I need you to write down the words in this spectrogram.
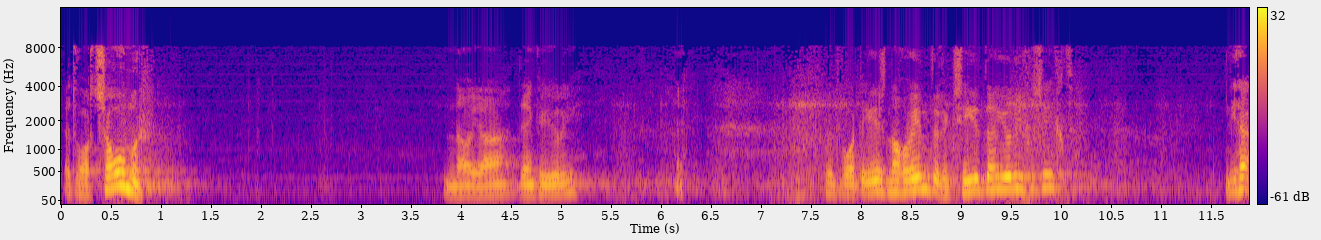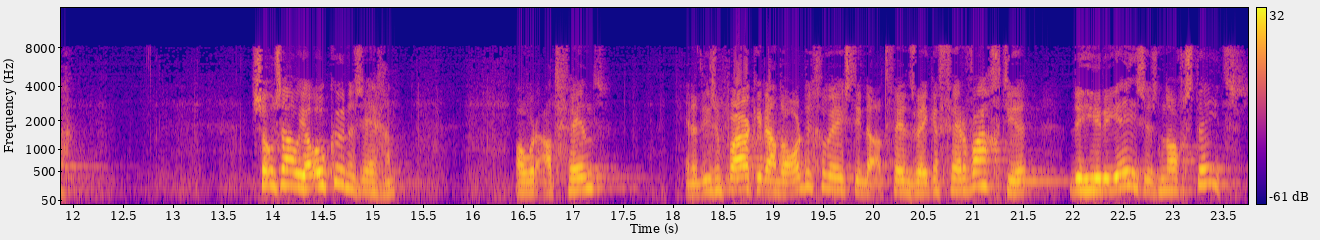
Het wordt zomer. Nou ja, denken jullie? Het wordt eerst nog winter, ik zie het aan jullie gezicht. Ja. Zo zou je ook kunnen zeggen over Advent. En het is een paar keer aan de orde geweest in de Adventsweek. En verwacht je de Heer Jezus nog steeds?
